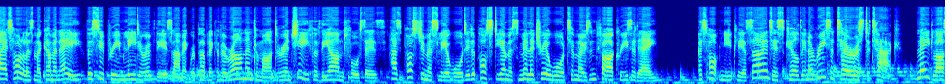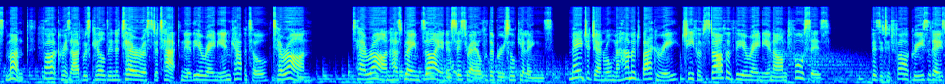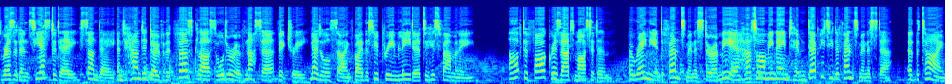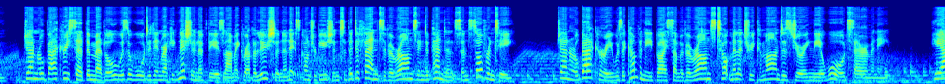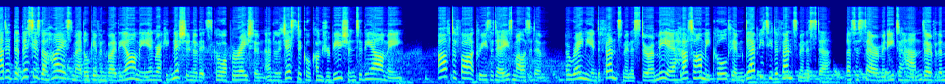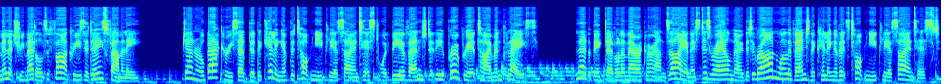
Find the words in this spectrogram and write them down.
Ayatollah Khamenei, the supreme leader of the Islamic Republic of Iran and commander-in-chief of the armed forces, has posthumously awarded a posthumous military award to Mohsen Fakhrizadeh, a top nuclear scientist killed in a recent terrorist attack. Late last month, Fakhrizadeh was killed in a terrorist attack near the Iranian capital, Tehran. Tehran has blamed Zionist Israel for the brutal killings. Major General Mohammad Bagheri, Chief of Staff of the Iranian Armed Forces, visited Fakhrizadeh's residence yesterday, Sunday, and handed over the First-Class Order of Nasser Victory medal signed by the Supreme Leader to his family. After Fakhrizadeh's martyrdom, Iranian Defense Minister Amir Hatami named him Deputy Defense Minister. At the time, General Bagheri said the medal was awarded in recognition of the Islamic Revolution and its contribution to the defense of Iran's independence and sovereignty. General Bagheri was accompanied by some of Iran's top military commanders during the award ceremony. He added that this is the highest medal given by the army in recognition of its cooperation and logistical contribution to the army. After Fakhrizadeh's martyrdom, Iranian Defense Minister Amir Hatami called him Deputy Defense Minister, at a ceremony to hand over the military medal to Fakhrizadeh's family. General Bagheri said that the killing of the top nuclear scientist would be avenged at the appropriate time and place. Let the big devil America and Zionist Israel know that Iran will avenge the killing of its top nuclear scientist.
